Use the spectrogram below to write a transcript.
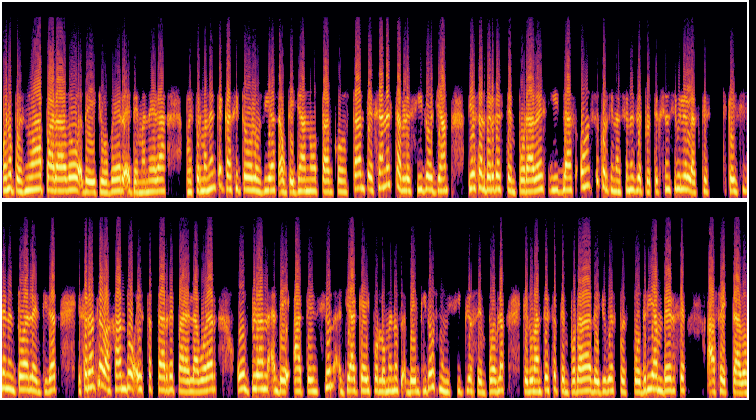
bueno, pues no ha parado de llover de manera pues permanente casi todos los días, aunque ya no tan constante. Se han establecido ya 10 albergues temporales y las 11 coordinaciones de protección civil en las que, que existen en toda la entidad estarán trabajando esta tarde para elaborar un plan de atención, ya que hay por lo menos 22 municipios en Puebla que durante esta temporada de lluvias pues podrían verse afectados.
